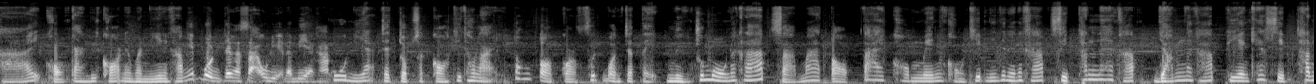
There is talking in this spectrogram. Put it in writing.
ท้ายของการวิเคราะห์ในวันนี้นะครับ ญี่ปุ่นเจอกับซาอุดิอาระเบียครับ คู่เนี้ยจะจบสกอร์ที่เท่าไหร่ ต้องตอบก่อนฟุตบอลจะเตะ 1 ชั่วโมงนะครับ สามารถตอบใต้คอมเมนต์ของคลิปนี้ได้เลยนะครับ 10 ท่านแรกครับ ย้ำนะครับ เพียงแค่ 10 ท่าน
